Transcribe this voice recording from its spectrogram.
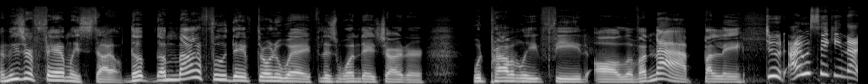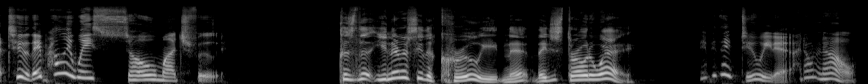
And these are family style. The, the amount of food they've thrown away for this one day charter would probably feed all of Napoli. Dude, I was thinking that too. They probably waste so much food. Because you never see the crew eating it. They just throw it away. Maybe they do eat it. I don't know.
